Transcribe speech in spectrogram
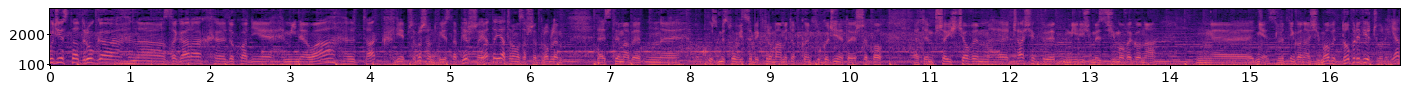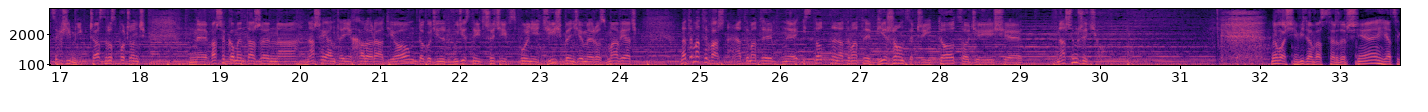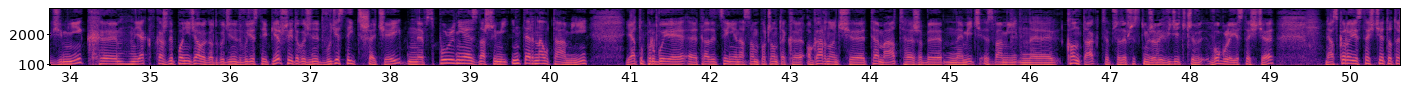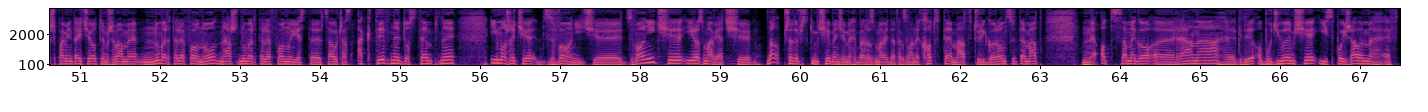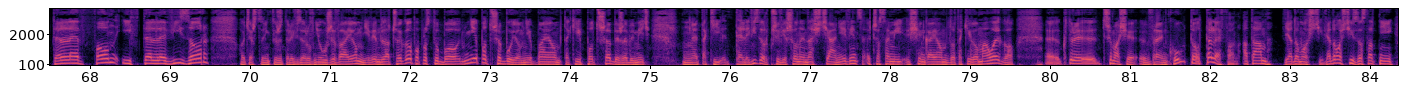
22 na zegarach e, dokładnie minęła. E, tak, nie, przepraszam, 21. Ja to, ja to mam zawsze problem e, z tym, aby uzmysłowić sobie, którą mamy to w końcu godzinę. To jeszcze po tym przejściowym czasie, który mieliśmy z zimowego na nie, z letniego na zimowy. Dobry wieczór, Jacek Zimnik. Czas rozpocząć Wasze komentarze na naszej antenie Halo Radio. Do godziny 23 wspólnie dziś będziemy rozmawiać na tematy ważne, na tematy istotne, na tematy bieżące, czyli to, co dzieje się w naszym życiu. No właśnie, witam Was serdecznie. Jacek Zimnik. Jak w każdy poniedziałek od godziny 21 do godziny 23 wspólnie z naszymi internautami. Ja tu próbuję e, tradycyjnie na sam początek e, ogarnąć e, temat, żeby mieć z Wami kontakt. Przede wszystkim, żeby widzieć, czy w ogóle jesteście. A skoro jesteście, to też pamiętajcie o tym, że mamy numer telefonu. Nasz numer telefonu jest cały czas aktywny, dostępny i możecie dzwonić. Dzwonić i rozmawiać. No, przede wszystkim dzisiaj będziemy chyba rozmawiać na tak zwany hot temat temat, czyli gorący temat od samego e, rana, e, gdy obudziłem się i spojrzałem w telefon i w telewizor, chociaż to niektórzy telewizorów nie używają, nie wiem dlaczego, po prostu, bo nie potrzebują, nie mają takiej potrzeby, żeby mieć taki telewizor przywieszony na ścianie, więc czasami sięgają do takiego małego, e, który trzyma się w ręku, to telefon, a tam wiadomości. Wiadomości z ostatniej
